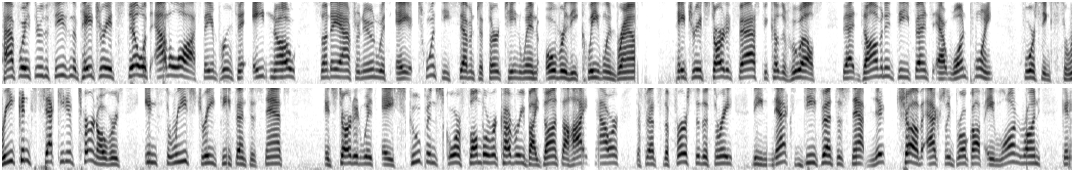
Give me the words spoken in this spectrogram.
Halfway through the season, the Patriots still without a loss. They improved to 8 0 Sunday afternoon with a 27 13 win over the Cleveland Browns. Patriots started fast because of who else? That dominant defense at one point forcing three consecutive turnovers in three straight defensive snaps. It started with a scoop and score fumble recovery by Dont'a Hightower. That's the first of the three. The next defensive snap, Nick Chubb actually broke off a long run, getting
